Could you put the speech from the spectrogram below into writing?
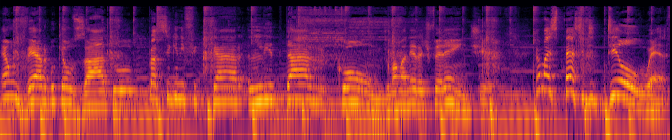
é um verbo que é usado para significar lidar com de uma maneira diferente. É uma espécie de deal with.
